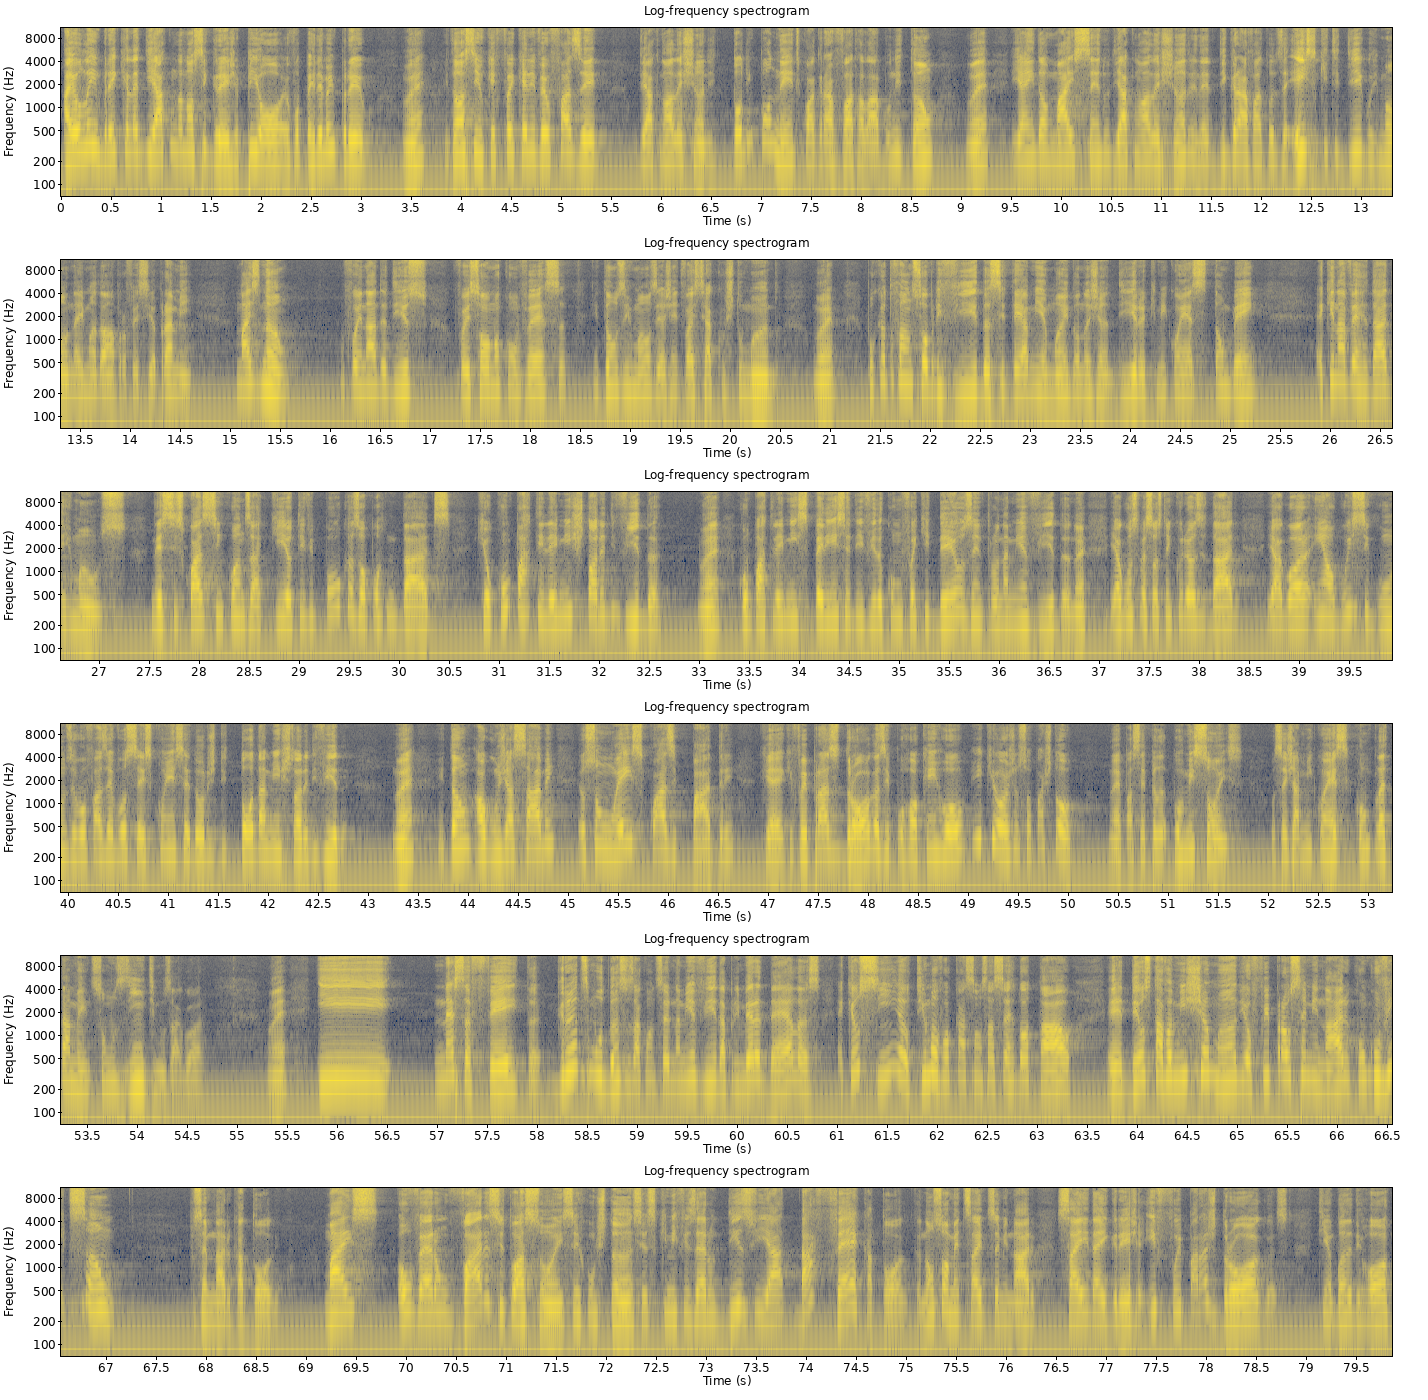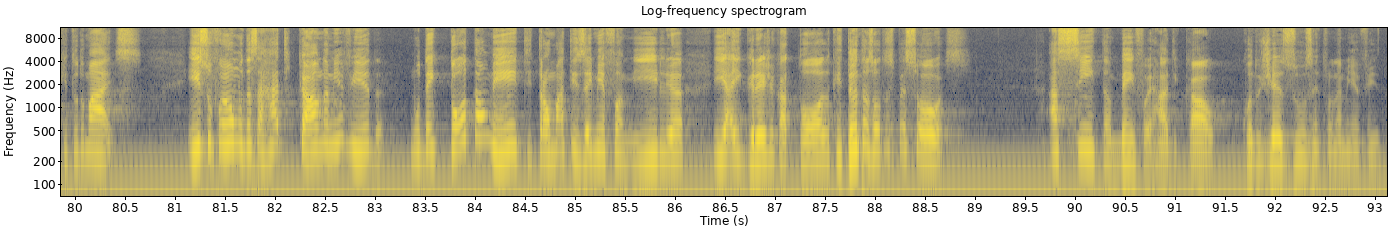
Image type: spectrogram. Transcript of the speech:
Aí eu lembrei que ele é diácono da nossa igreja. Pior, eu vou perder meu emprego, não é? Então assim, o que foi que ele veio fazer? O diácono Alexandre, todo imponente, com a gravata lá, bonitão, não é? E ainda mais sendo o diácono Alexandre, né, de gravata, para dizer, eis que te digo, irmão, né, e mandar uma profecia para mim. Mas não, não foi nada disso, foi só uma conversa. Então os irmãos e a gente vai se acostumando, não é? Porque eu estou falando sobre vida, citei a minha mãe, Dona Jandira, que me conhece tão bem. É que, na verdade, irmãos, nesses quase cinco anos aqui, eu tive poucas oportunidades que eu compartilhei minha história de vida. Não é? Compartilhei minha experiência de vida, como foi que Deus entrou na minha vida. É? E algumas pessoas têm curiosidade, e agora, em alguns segundos, eu vou fazer vocês conhecedores de toda a minha história de vida. Não é? Então, alguns já sabem, eu sou um ex-quase padre, que, é, que foi para as drogas e para o rock and roll, e que hoje eu sou pastor não é? Passei por, por missões. Você já me conhece completamente, somos íntimos agora, não é? E nessa feita, grandes mudanças aconteceram na minha vida. A primeira delas é que eu sim, eu tinha uma vocação sacerdotal. É, Deus estava me chamando e eu fui para o seminário com convicção, para o seminário católico. Mas houveram várias situações, circunstâncias que me fizeram desviar da fé católica. Não somente sair do seminário, sair da igreja e fui para as drogas, tinha banda de rock e tudo mais. Isso foi uma mudança radical na minha vida. Mudei totalmente, traumatizei minha família e a igreja católica e tantas outras pessoas. Assim também foi radical quando Jesus entrou na minha vida.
